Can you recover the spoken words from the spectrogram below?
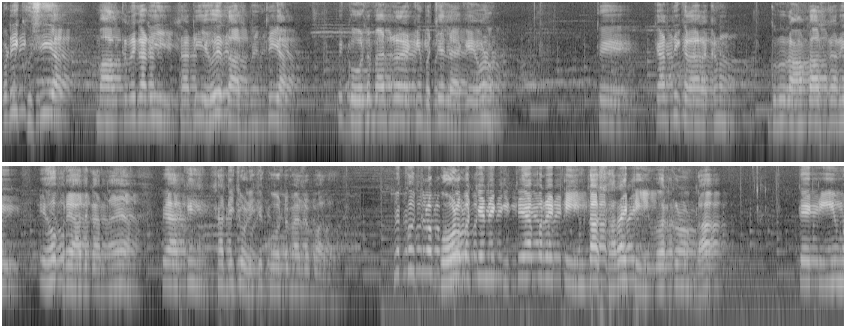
ਬੜੀ ਖੁਸ਼ੀ ਆ। ਮਾਲਕ ਦੇ ਗਾੜੀ ਸਾਡੀ ਇਹੋ ਹੀ ਅਰਦਾਸ ਬੇਨਤੀ ਆ ਕਿ 골ਡ ਮੈਡਲ ਕਿ ਬੱਚੇ ਲੈ ਕੇ ਆਉਣ ਤੇ ਚੜ੍ਹਦੀ ਕਲਾ ਰੱਖਣ। ਗੁਰੂ ਰਾਮਦਾਸ ਗਾੜੀ ਇਹੋ ਫਰਿਆਦ ਕਰਨਾ ਆ ਪਿਆਰ ਕੀ ਸਾਡੀ ਝੋਲੀ 'ਚ 골ਡ ਮੈਡਲ ਪਾ ਦਿਓ। ਵੇਖੋ ਚਲੋ ਗੋਲ ਬੱਚੇ ਨੇ ਕੀਤੇ ਆ, ਪਰ ਇਹ ਟੀਮ ਦਾ ਸਾਰਾ ਹੀ ਟੀਮ ਵਰਕ ਹੁੰਦਾ ਤੇ ਟੀਮ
